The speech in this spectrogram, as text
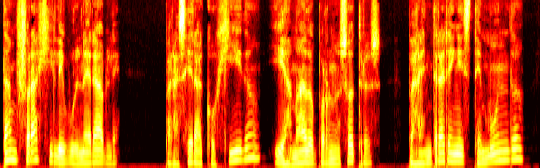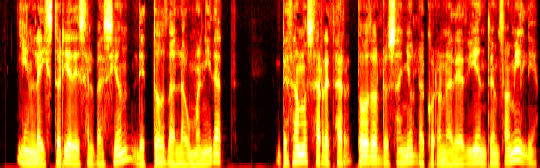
tan frágil y vulnerable, para ser acogido y amado por nosotros, para entrar en este mundo y en la historia de salvación de toda la humanidad. Empezamos a rezar todos los años la corona de Adviento en familia.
